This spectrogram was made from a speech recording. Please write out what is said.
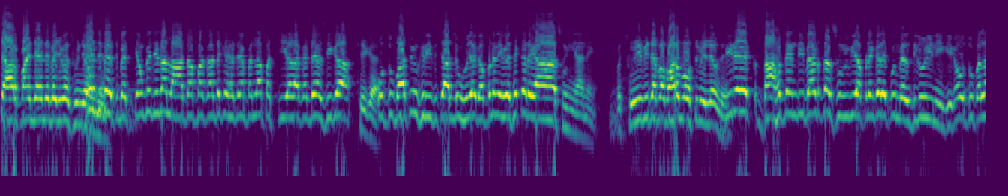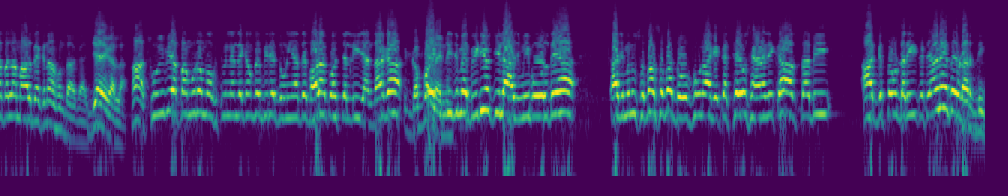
4-5 ਦਿਨ ਦੇ ਵਿੱਚ ਵਿੱਚ ਸੁਣਿਆ ਵਿੱਚ ਵਿੱਚ ਵਿੱਚ ਕਿਉਂਕਿ ਜਿਹੜਾ ਲਾਟ ਆਪਾਂ ਕੱਢ ਕੇ ਹਟਿਆ ਪਹਿਲਾਂ 25 ਵਾਲਾ ਕੱਢਿਆ ਸੀਗਾ ਹੈ। ਉਦੋਂ ਬਾਅਦ ਚੋਂ ਖਰੀਦ ਚਾਲੂ ਹੋਇਆ ਗੱਬਣੇ ਦੇ ਇੱਥੇ ਘਰੇ ਆ ਸੂਈਆਂ ਨੇ। ਸੂਈ ਵੀ ਤਾਂ ਆਪਾਂ ਬਾਹਰ ਮੁਫਤ ਮਿਲਦੇ ਹੁੰਦੇ ਵੀਰੇ 10 ਦਿਨ ਦੀ ਬੈਠ ਤਾਂ ਸੂਈ ਵੀ ਆਪਣੇ ਘਰੇ ਕੋਈ ਮਿਲਦੀ ਹੋਈ ਨਹੀਂ ਗੀ ਉਦੋਂ ਪਹਿਲਾਂ ਪਹਿਲਾਂ ਮਾਲ ਵਿਕਣਾ ਹੁੰਦਾਗਾ ਜੈ। ਗੱਲ ਆ। ਹਾਂ ਸੂਈ ਵੀ ਆਪਾਂ ਮੂਰੋਂ ਮੁਕਤ ਵੀ ਲੈਂਦੇ ਕਿਉਂਕਿ ਵੀਰੇ ਦੁਨੀਆ ਤੇ ਬਾਹਲਾ ਕੁਝ ਚੱਲੀ ਜਾਂਦਾਗਾ ਲੈਣੇ। ਚੀਜ਼ ਮੈਂ ਵੀਡੀਓ 'ਚ ਹੀ ਲਾਜ਼ਮੀ ਬੋਲਦੇ ਆ ਅੱਜ ਮੈਨੂੰ ਸਵੇਰ ਸਵੇਰ ਦੋ ਫੋਨ ਆ ਗਏ ਇਕੱਠੇ ਉਹ ਸਿਆਣੇ ਦੀ ਕਹਾਵਤ ਆ ਵੀ ਅੱਗ ਤੋਂ ਡਰੀ ਟਟਿਆਣੇ ਤੋਂ ਡਰਦੀ।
